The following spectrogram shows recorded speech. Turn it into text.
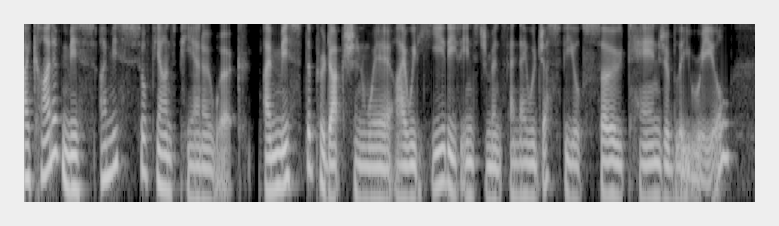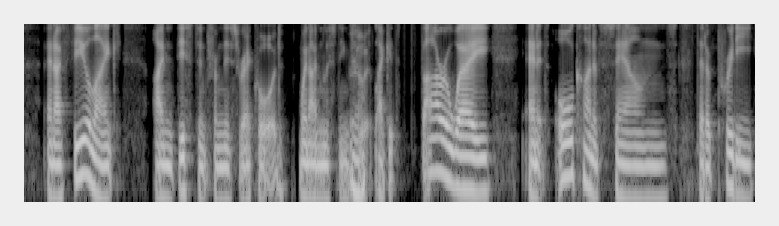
I kind of miss I miss Sufjan's piano work. I miss the production where I would hear these instruments and they would just feel so tangibly real. And I feel like I'm distant from this record when I'm listening to Yeah. it. Like it's far away and it's all kind of sounds that are pretty,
